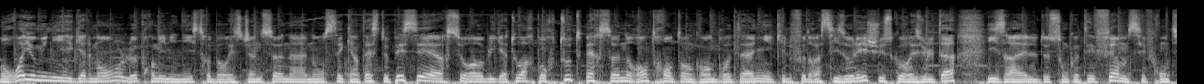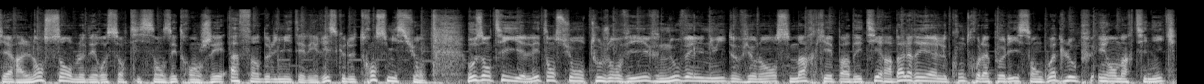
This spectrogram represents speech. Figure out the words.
Au Royaume-Uni également, le Premier ministre Boris Johnson a annoncé qu'un test PCR sera obligatoire pour toute personne rentrant en Grande-Bretagne et qu'il faudra s'isoler jusqu'au résultat. Israël, de son côté, ferme ses frontières à l'ensemble des ressortissants étrangers afin de limiter les risques de transmission. Aux Antilles, les tensions toujours vives, nouvelle nuit de violence marquée par des tirs à balles réelles contre la police en Guadeloupe et en Martinique.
